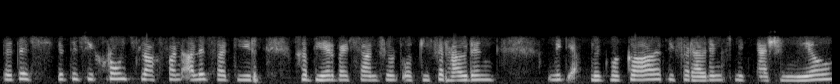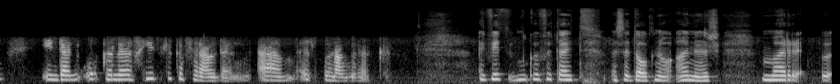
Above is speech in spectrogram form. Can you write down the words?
Dit is dit is die grondslag van alles wat hier gebeur by Sandfield ook die verhouding met ja, met mekaar, die verhoudings met personeel en dan ook hulle geestelike verhouding um, is belangrik. Ek weet in COVID tyd is dit dalk nou anders, maar uh,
